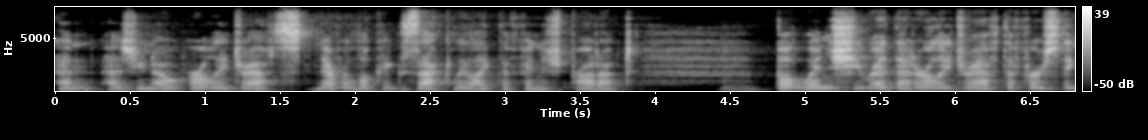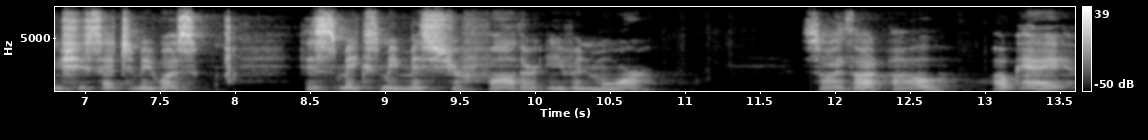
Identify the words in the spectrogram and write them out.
And as you know, early drafts never look exactly like the finished product. Mm. But when she read that early draft, the first thing she said to me was, This makes me miss your father even more. So I thought, Oh, okay.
